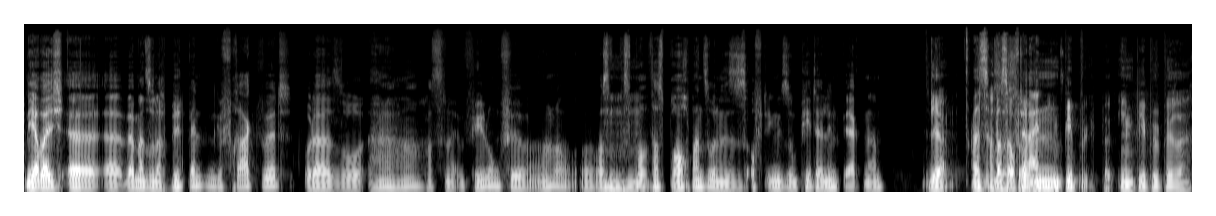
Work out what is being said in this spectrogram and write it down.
Ne, aber ich, äh, äh, wenn man so nach Bildbänden gefragt wird oder so: „Ah, hast du 'ne Empfehlung für, ah, was was Mhm. brau was braucht man so?“ Dann ist es oft irgendwie so 'n Peter Lindbergh, ne? Ja, Was also was auf so der im im einen Bibel im Bibelbereich.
